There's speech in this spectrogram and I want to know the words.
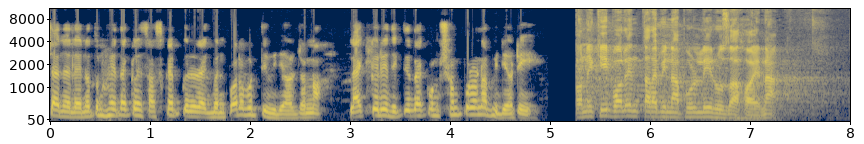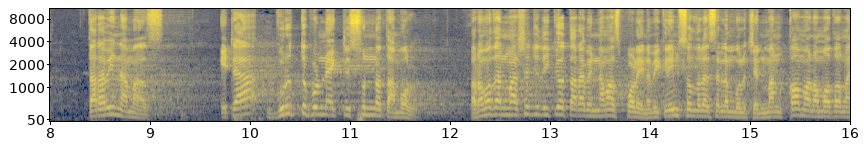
চ্যানেলে নতুন হয়ে থাকলে সাবস্ক্রাইব করে রাখবেন পরবর্তী ভিডিওর জন্য। লাইক করে দেখতে থাকুন সম্পূর্ণ ভিডিওটি। অনেকেই বলেন তারাবি না পড়লে রোজা হয় না। তারাবি নামাজ, এটা গুরুত্বপূর্ণ একটি সুন্নত আমল। রমাদান মাসে যদি কেউ তারাবির নামাজ পড়ে, নবী করিম সাল্লাহ সাল্লাম বলেছেন, মান কম রমাদানা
